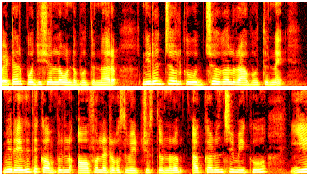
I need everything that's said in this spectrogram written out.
బెటర్ పొజిషన్లో ఉండబోతున్నారు. నిరుద్యోగులకు ఉద్యోగాలు రాబోతున్నాయి. మీరు ఏదైతే కంపెనీలో ఆఫర్ లెటర్ కోసం వెయిట్ చేస్తున్నారో అక్కడ నుంచి మీకు ఏ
